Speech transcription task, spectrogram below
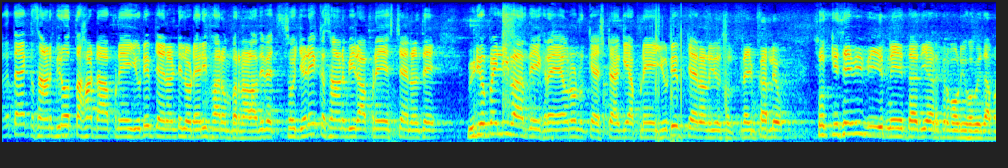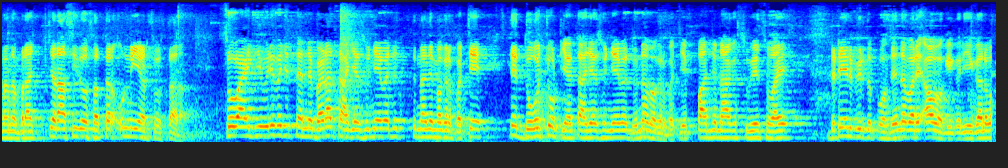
ਸਵਾਗਤ ਹੈ ਕਿਸਾਨ ਵੀਰੋ ਤੁਹਾਡਾ ਆਪਣੇ YouTube channel Dhillon dairy farm Barnala ਦੇ ਵਿੱਚ। ਸੋ ਜਿਹੜੇ ਕਿਸਾਨ ਵੀਰ ਆਪਣੇ ਇਸ ਚੈਨਲ ਤੇ ਵੀਡੀਓ ਪਹਿਲੀ ਵਾਰ ਦੇਖ ਰਹੇ ਆ ਉਹਨਾਂ ਨੂੰ ਰਿਕਵੈਸਟ ਹੈ ਕਿ ਆਪਣੇ YouTube ਚੈਨਲ ਨੂੰ ਸਬਸਕ੍ਰਾਈਬ ਕਰ ਲਿਓ। ਸੋ ਕਿਸੇ ਵੀ ਵੀਰ ਨੇ ਇਦਾਂ ਦੀ ਐਡ ਕਰਵਾਉਣੀ ਹੋਵੇ ਤਾਂ ਆਪਣਾ ਨੰਬਰ ਹੈ 8427191817 ਸੋ ਅੱਜ ਦੀ ਵੀਡੀਓ ਵਿੱਚ ਤਿੰਨ ਬੈੜਾ ਤਾਜ਼ੇ ਸੁਈਆਂ ਵਿੱਚ ਤਿੰਨਾਂ ਦੇ ਮਗਰ ਬੱਚੇ ਤੇ ਦੋ ਝੋਟੀਆਂ ਤਾਜ਼ੇ ਸੁਈਆਂ ਵਿੱਚ ਦੋਨਾਂ ਮਗਰ ਬੱਚੇ। ਪੰਜ ਨਾਗ ਸੂਏ ਸਵਾਏ। ਡਿਟੇਲ ਵੀਰ ਤੋਂ ਪੁੱਛਦੇ ਇਹਨਾਂ ਬਾਰੇ ਆਓ ਅੱਗੇ ਕਰੀਏ ਗੱਲ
